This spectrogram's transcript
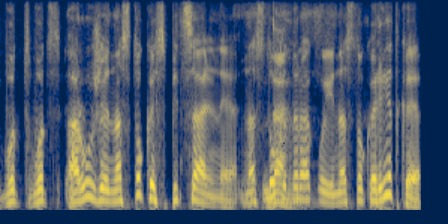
вот, вот оружие настолько специальное, настолько да. дорогое и настолько редкое,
